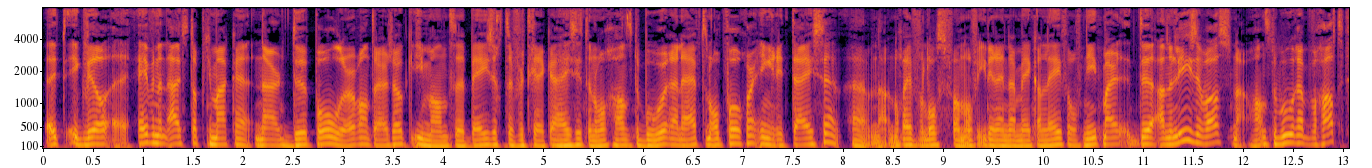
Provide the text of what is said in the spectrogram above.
Ik wil eh, even een uitstapje maken naar de polder, want daar is ook iemand eh, bezig te vertrekken. Hij zit er nog, Hans de Boer, en hij heeft een opvolger, Ingrid Thijssen. Uh, nou, nog even los van of iedereen daarmee kan leven of niet. Maar de analyse was, nou, Hans de Boer hebben we gehad.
